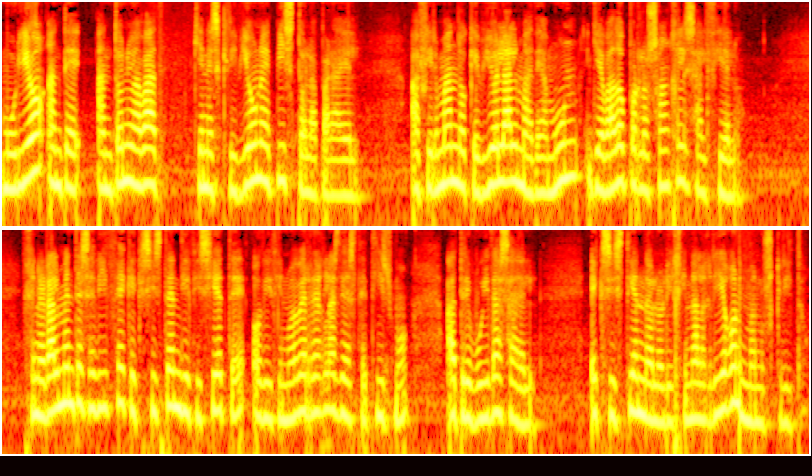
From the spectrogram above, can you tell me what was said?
Murió ante Antonio Abad, quien escribió una epístola para él, afirmando que vio el alma de Amun llevado por los ángeles al cielo. Generalmente se dice que existen 17 o 19 reglas de ascetismo atribuidas a él, existiendo el original griego en el manuscrito.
